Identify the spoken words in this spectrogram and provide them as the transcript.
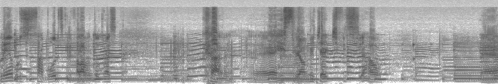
lembro os sabores que ele falava todos, mas. Cara, é extremamente artificial. Né?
